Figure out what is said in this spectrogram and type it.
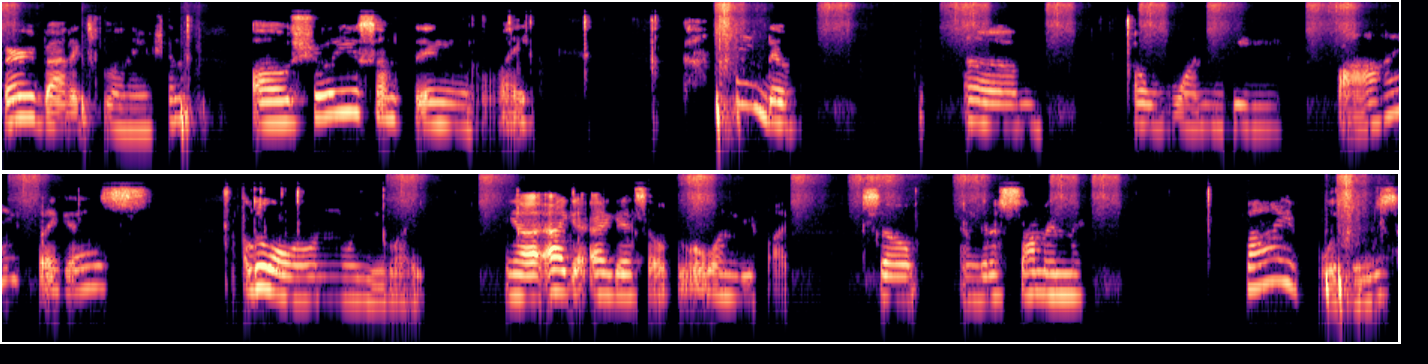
very bad explanation. I'll show you something like kind of um, a 1v5, I guess. A 1v like, yeah, I, I guess I'll do a 1v5. So, I'm gonna summon five withers.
